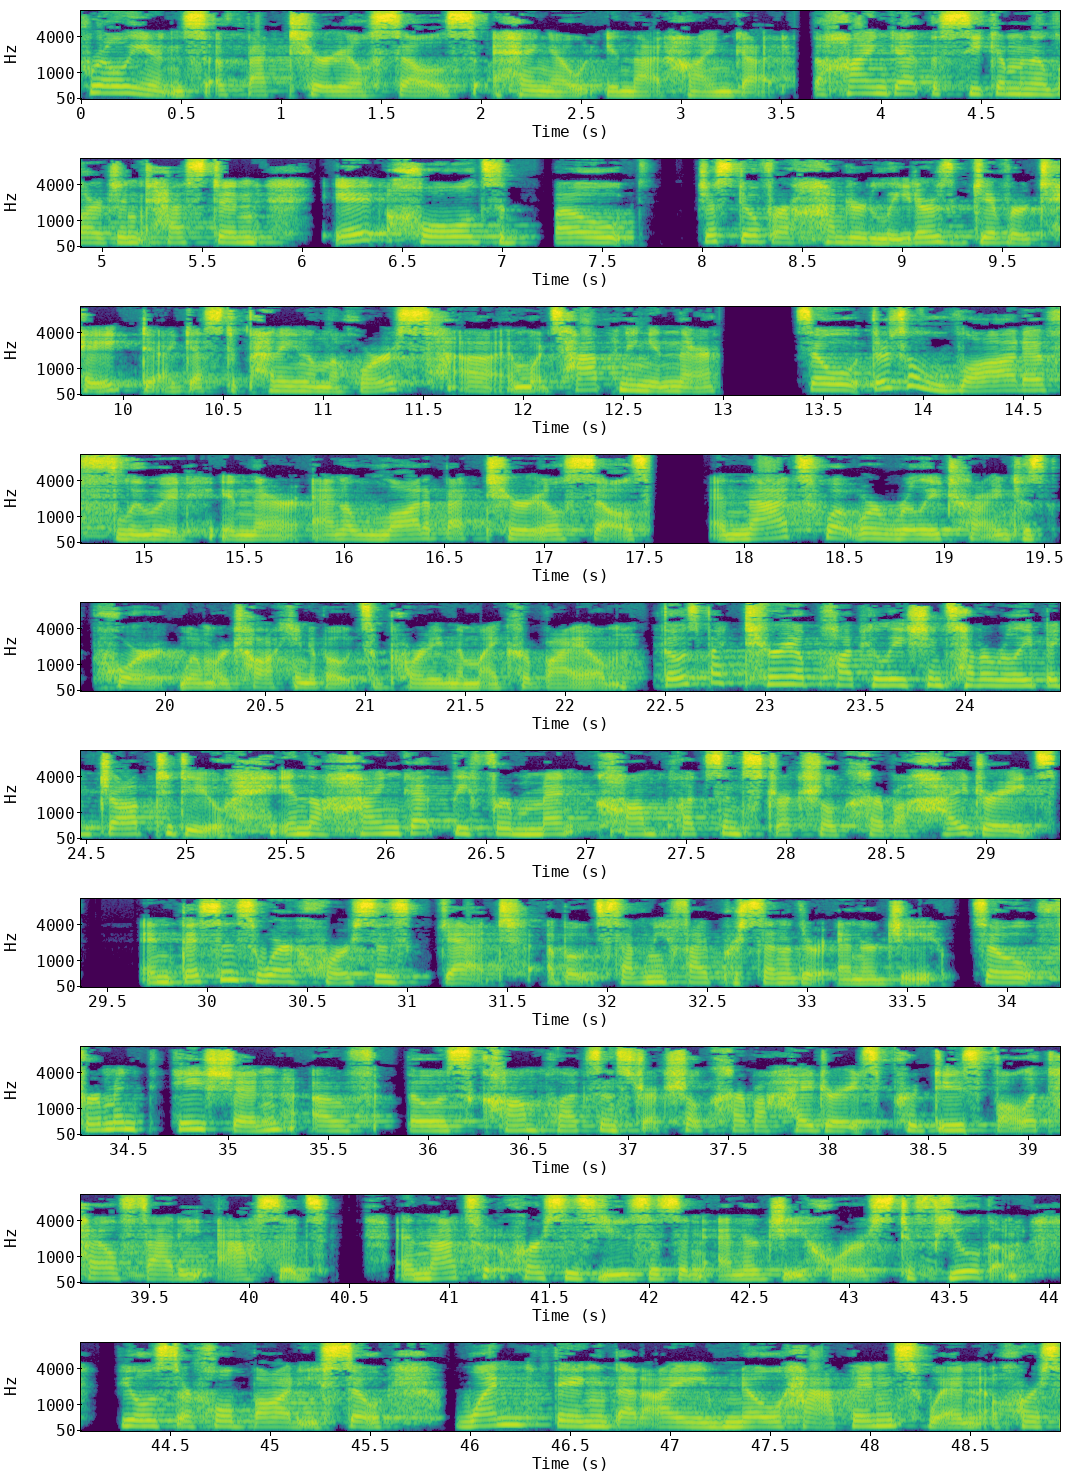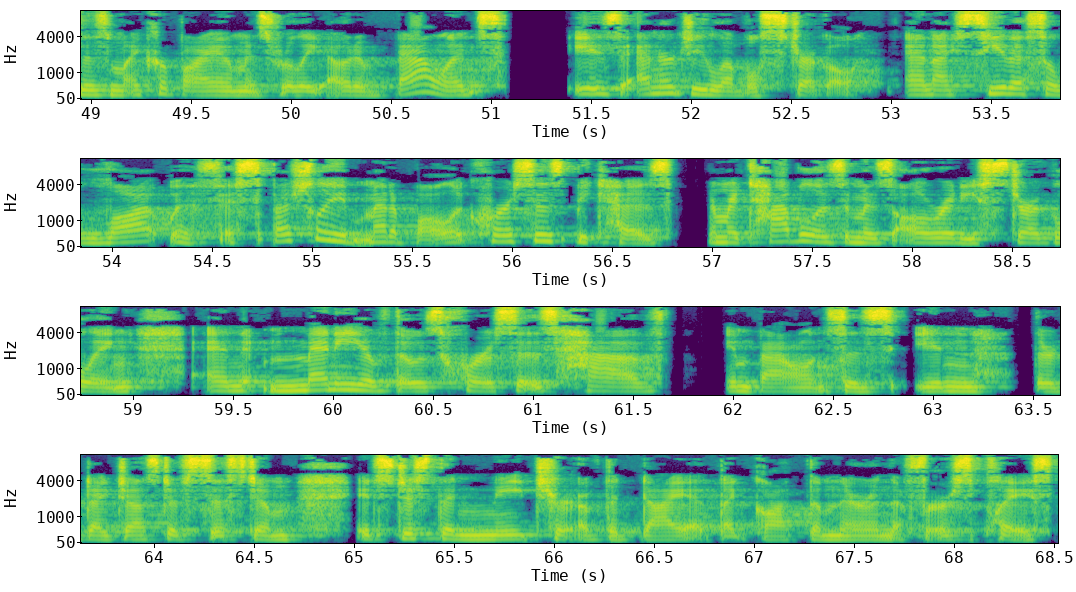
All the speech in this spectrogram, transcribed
Trillions of bacterial cells hang out in that hindgut. The hindgut, the cecum, and the large intestine, it holds about just over 100 liters, give or take, I guess, depending on the horse uh, and what's happening in there. So there's a lot of fluid in there and a lot of bacterial cells. And that's what we're really trying to support when we're talking about supporting the microbiome. Those bacterial populations have a really big job to do. In the hindgut, they ferment complex and structural carbohydrates and this is where horses get about 75% of their energy. So fermentation of those complex and structural carbohydrates produce volatile fatty acids. And that's what horses use as an energy horse to fuel them, fuels their whole body. So one thing that I know happens when a horse's microbiome is really out of balance is energy level struggle. And I see this a lot with especially metabolic horses because their metabolism is already struggling and many of those horses have imbalances in their digestive system. It's just the nature of the diet that got them there in the first place.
